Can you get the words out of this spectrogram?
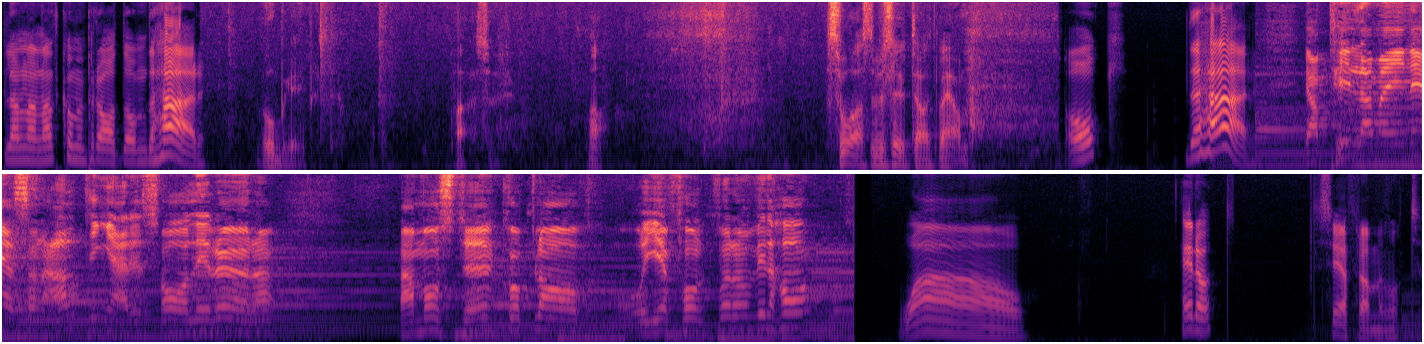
bland annat kommer prata om det här. Obegripligt. Alltså, ja. Svåraste beslut jag varit med om. Och det här. Jag pillar mig i näsan, allting är en salig röra. Man måste koppla av och ge folk vad de vill ha. Wow. Hej då. Det ser jag fram emot.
